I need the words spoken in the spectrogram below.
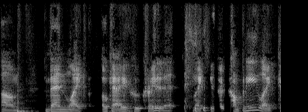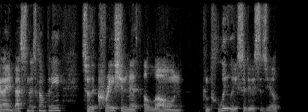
Um, then like, okay, who created it? Like, is it a company? Like, can I invest in this company? So the creation myth alone completely seduces you.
